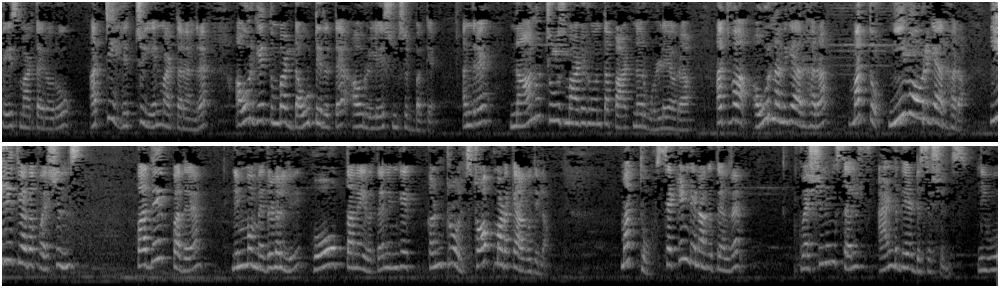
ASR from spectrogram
ಫೇಸ್ ಮಾಡ್ತಾ ಇರೋರು ಅತಿ ಹೆಚ್ಚು ಏನ್ ಮಾಡ್ತಾರೆ ಅಂದ್ರೆ, ಅವ್ರಿಗೆ ತುಂಬಾ ಡೌಟ್ ಇರುತ್ತೆ ಅವ್ರ ರಿಲೇಶನ್ಶಿಪ್ ಬಗ್ಗೆ. ಅಂದ್ರೆ ನಾನು ಚೂಸ್ ಮಾಡಿರುವಂತ ಪಾರ್ಟ್ನರ್ ಒಳ್ಳೆಯವರ ಅಥವಾ ಅವ್ರು ನನಗೆ ಅರ್ಹರ ಮತ್ತು ನೀವು ಅವರಿಗೆ ಅರ್ಹರ? ಈ ರೀತಿಯಾದ ಕ್ವೆಶನ್ಸ್ ಪದೇ ಪದೇ ನಿಮ್ಮ ಮೆದುಳಲ್ಲಿ ಹೋಗ್ತಾನೆ ಇರುತ್ತೆ. ನಿಮ್ಗೆ ಕಂಟ್ರೋಲ್ ಸ್ಟಾಪ್ ಮಾಡಕ್ಕೆ ಆಗೋದಿಲ್ಲ. ಮತ್ತು ಸೆಕೆಂಡ್ ಏನಾಗುತ್ತೆ ಅಂದ್ರೆ questioning self and their decisions ನೀವು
